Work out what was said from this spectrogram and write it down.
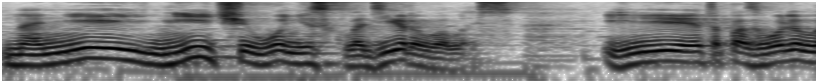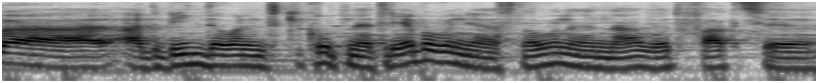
на ней ничего не складировалось. И это позволило отбить довольно-таки крупное требование, основанное на вот факте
